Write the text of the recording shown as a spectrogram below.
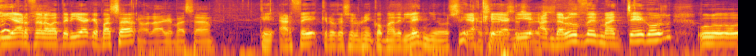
Y Arce a la batería, ¿qué pasa? Hola, ¿qué pasa? Que Arce creo que es el único madrileño, o sea Eso que es, aquí es. andaluces, manchegos, uh,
